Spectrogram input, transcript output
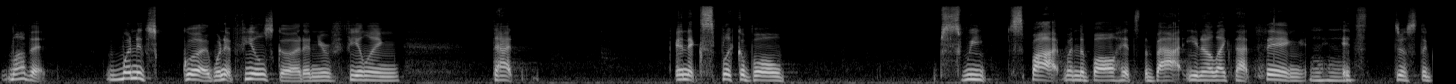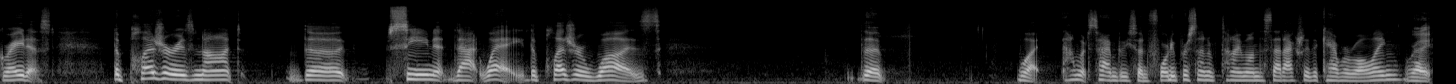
love it when it's good, when it feels good, and you're feeling that inexplicable sweet spot when the ball hits the bat. You know, like that thing. Mm-hmm. It's just the greatest. The pleasure is not the seeing it that way. The pleasure was the what? How much time do we spend? 40% of time on the set, actually, the camera rolling? Right.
